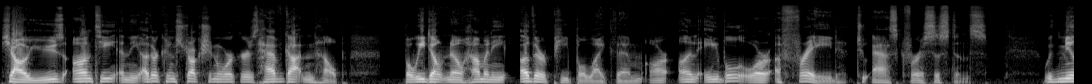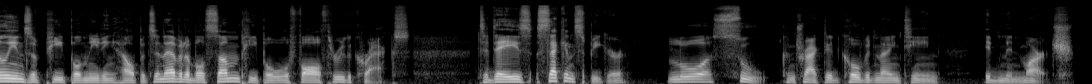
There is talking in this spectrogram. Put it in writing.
Xiao Yu's auntie and the other construction workers have gotten help, but we don't know how many other people like them are unable or afraid to ask for assistance. With millions of people needing help, it's inevitable some people will fall through the cracks. Today's second speaker, Luo Su, contracted COVID 19 in mid March.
